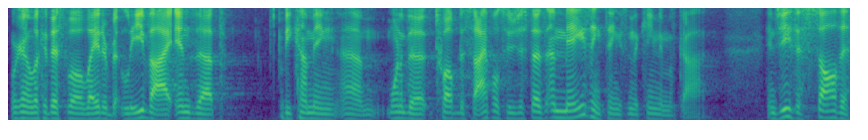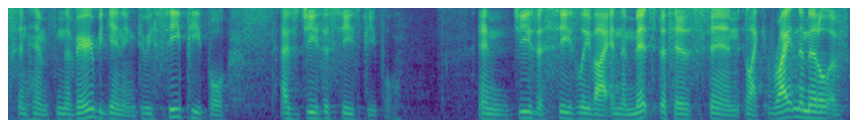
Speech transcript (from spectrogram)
We're going to look at this a little later, but Levi ends up becoming um, one of the 12 disciples who just does amazing things in the kingdom of God. And Jesus saw this in him from the very beginning. Do we see people as Jesus sees people? And Jesus sees Levi in the midst of his sin, like right in the middle of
